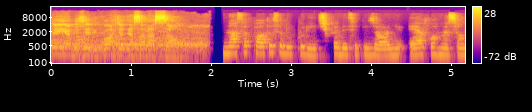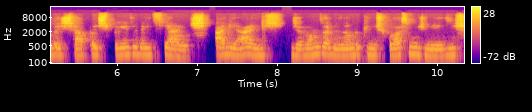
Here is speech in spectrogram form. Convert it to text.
tenha misericórdia dessa nação. Nossa pauta sobre política desse episódio é a formação das chapas presidenciais. Aliás, já vamos avisando que nos próximos meses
